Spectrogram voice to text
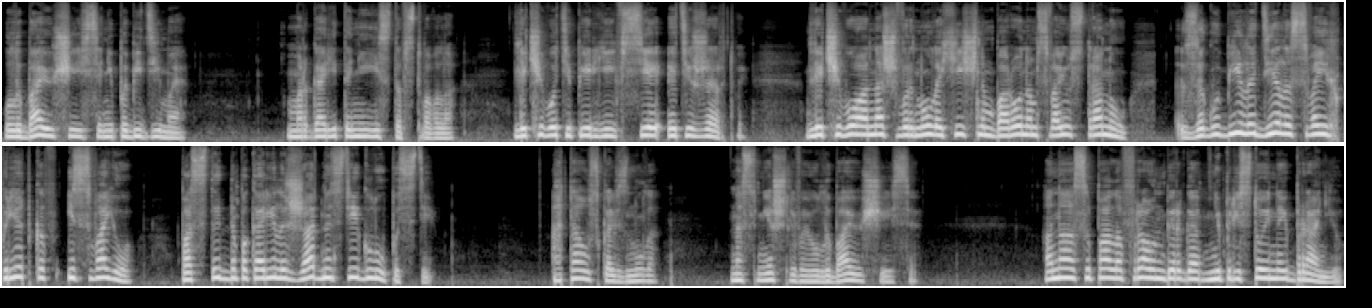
улыбающаяся, непобедимая. Маргарита неистовствовала. Для чего теперь ей все эти жертвы? Для чего она швырнула хищным баронам свою страну, загубила дело своих предков и свое, постыдно покорилась жадности и глупости. А та ускользнула, насмешливая, улыбающаяся. Она осыпала Фраунберга непристойной бранью.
